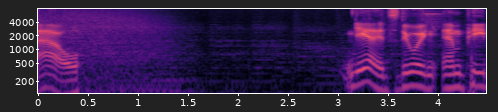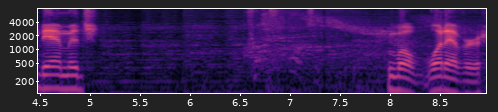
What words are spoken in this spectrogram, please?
Ow. Yeah, it's doing MP damage. Well, whatever.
